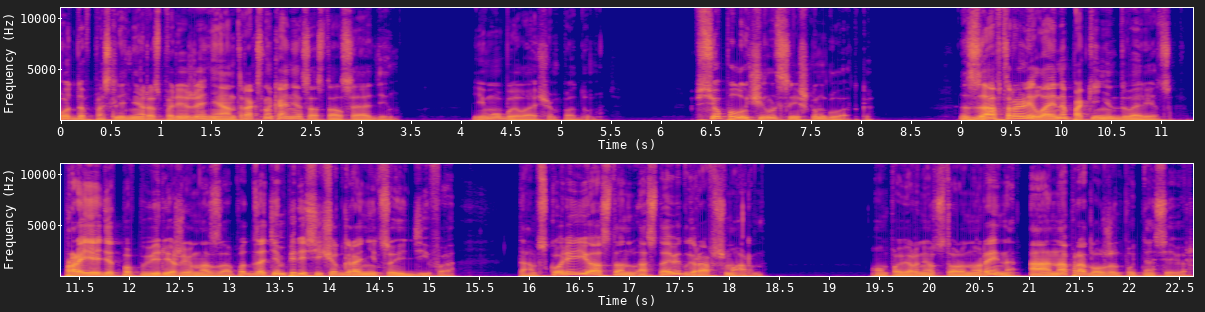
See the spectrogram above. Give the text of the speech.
Отдав последнее распоряжение, Антракс наконец остался один. Ему было о чем подумать. Все получилось слишком гладко. Завтра Лилайна покинет дворец, проедет по побережью на запад, затем пересечет границу Эдифа. Там вскоре ее оставит граф Шмарн. Он повернет в сторону Рейна, а она продолжит путь на север.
